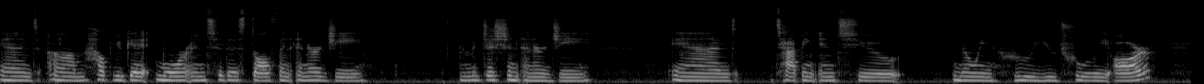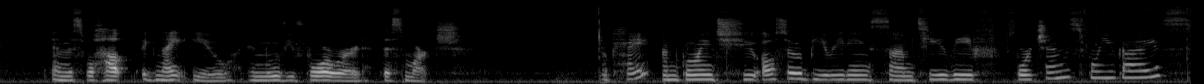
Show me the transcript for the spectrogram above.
and um, help you get more into this dolphin energy, the magician energy, and tapping into knowing who you truly are. And this will help ignite you and move you forward this March. Okay, I'm going to also be reading some tea leaf fortunes for you guys,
